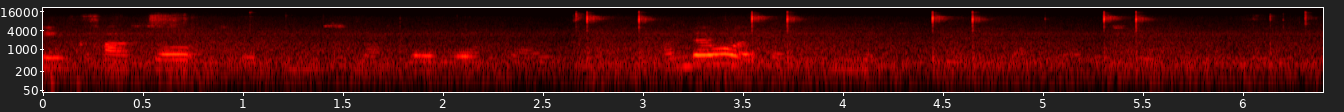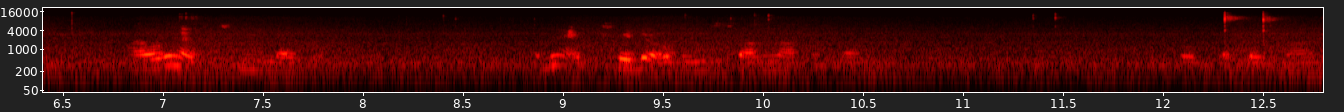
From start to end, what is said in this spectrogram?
King Castle is the Beastmaster War Cry. Underworld is the Phoenix Beastmaster. I only have two levels. I mean, I traded away some lah for some. For better time.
